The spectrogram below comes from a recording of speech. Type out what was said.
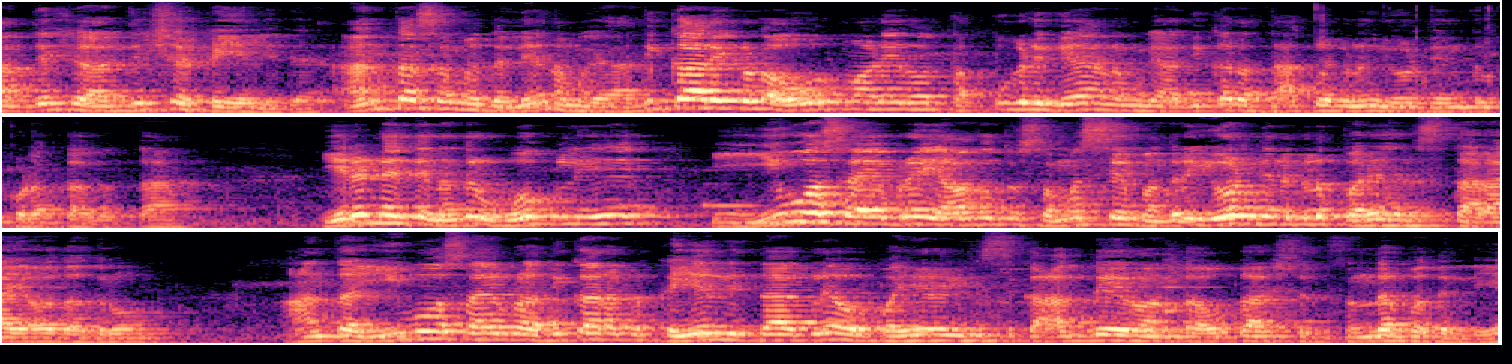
ಅಧ್ಯಕ್ಷ, ಅಧ್ಯಕ್ಷರ ಕೈಯಲ್ಲಿದೆ. ಅಂಥ ಸಮಯದಲ್ಲಿ ನಮಗೆ ಅಧಿಕಾರಿಗಳು ಅವ್ರು ಮಾಡಿರೋ ತಪ್ಪುಗಳಿಗೆ ನಮಗೆ ಅಧಿಕಾರ ದಾಖಲೆಗಳನ್ನು ಏಳು ದಿನದಲ್ಲಿ ಕೊಡೋಕ್ಕಾಗುತ್ತಾ? ಎರಡನೇದು ಏನಂದ್ರೆ ಹೋಗ್ಲಿ ಇ ಒ ಸಾಹೇಬ್ರೆ ಯಾವುದಾದ್ರೂ ಸಮಸ್ಯೆ ಬಂದರೆ ಏಳು ದಿನಗಳು ಪರಿಹರಿಸ್ತಾರಾ ಯಾವುದಾದ್ರೂ? ಅಂತ ಇ ಒ ಸಾಹೇಬ್ರ ಅಧಿಕಾರಗಳ ಕೈಯಲ್ಲಿದ್ದಾಗಲೇ ಅವ್ರು ಪರಿಹರಿಸಕ್ಕೆ ಆಗದೆ ಇರುವಂಥ ಅವಕಾಶದ ಸಂದರ್ಭದಲ್ಲಿ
